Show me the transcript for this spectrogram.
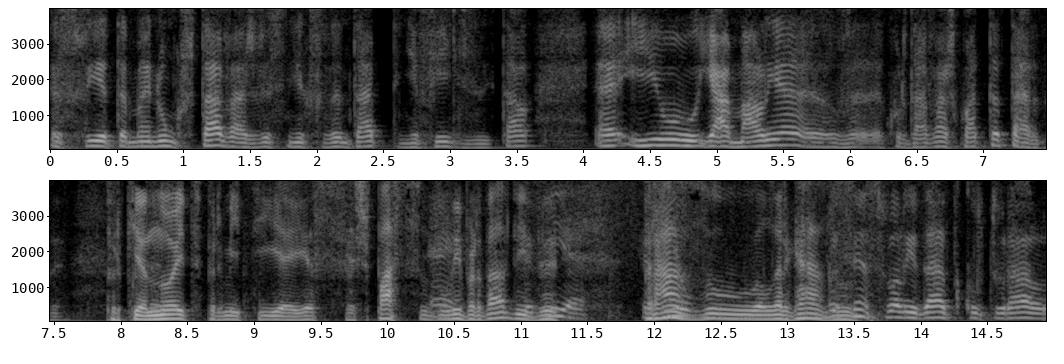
a Sofia também não gostava, às vezes tinha que se levantar, tinha filhos e tal. Eh, e, o, e a Amália eh, acordava às quatro da tarde. Porque a noite permitia esse espaço de é, liberdade e havia, de prazo alargado. Uma sensualidade cultural,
